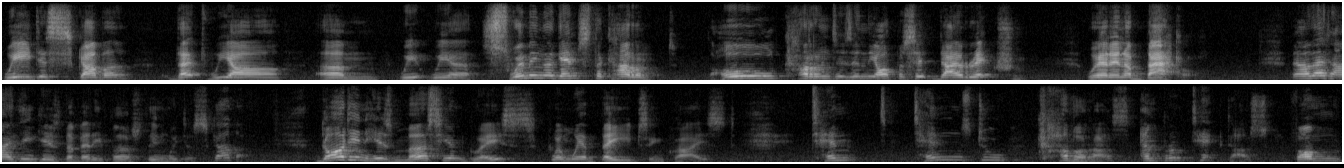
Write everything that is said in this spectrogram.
We discover that we are, um, we, we are swimming against the current. The whole current is in the opposite direction. We're in a battle. Now, that I think is the very first thing we discover. God, in His mercy and grace, when we're babes in Christ, tend, tends to cover us and protect us from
